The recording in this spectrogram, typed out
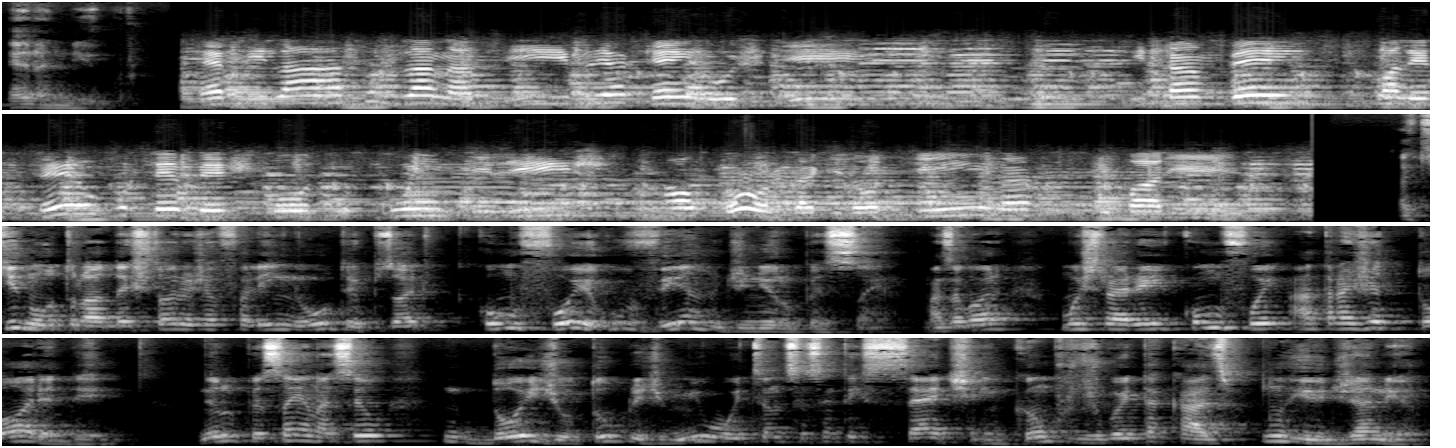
era negro. É Pilatos lá na Bíblia quem nos diz, também faleceu por ter pescoço o infeliz autor da guilhotina de Paris. Aqui no outro lado da história eu já falei em outro episódio como foi o governo de Nilo Peçanha, mas agora mostrarei como foi a trajetória dele. Nilo Peçanha nasceu em 2 de outubro de 1867 em Campos dos Goitacazes, no Rio de Janeiro.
